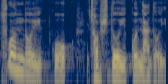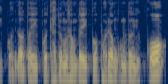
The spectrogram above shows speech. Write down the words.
수건도 있고 접시도 있고 나도 있고 너도 있고 대종성도 있고 보령궁도 있고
